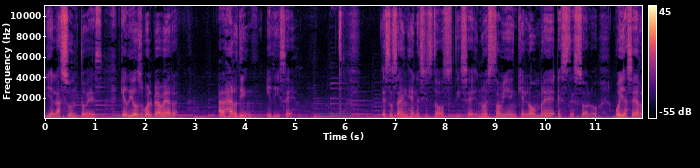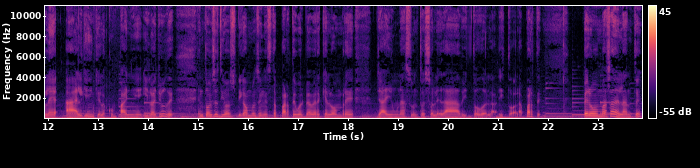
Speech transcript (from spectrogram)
Y el asunto es que Dios vuelve a ver al jardín y dice, esto está en Génesis 2, dice, no está bien que el hombre esté solo, voy a hacerle a alguien que lo acompañe y lo ayude. Entonces Dios, digamos, en esta parte vuelve a ver que el hombre ya hay un asunto de soledad y, y toda la parte. Pero más adelante,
